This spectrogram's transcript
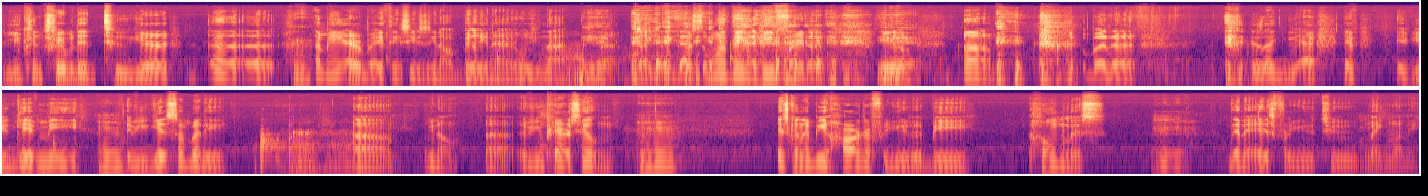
you contributed to your. Uh, uh, I mean, everybody thinks he's you know a billionaire. Well, he's not. Yeah. not. Like, like, that's the one thing that he's afraid of. You Yeah. know? Um, but uh, it's like you act- if if you give me Mm. if you give somebody, um, you know, uh, if you Paris Hilton, Mm-hmm. it's gonna be harder for you to be homeless Mm. than it is for you to make money.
